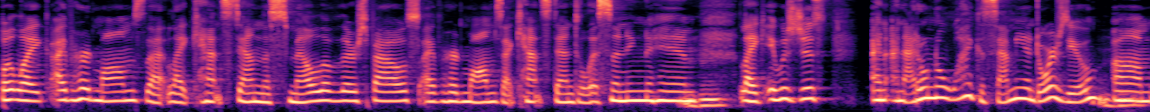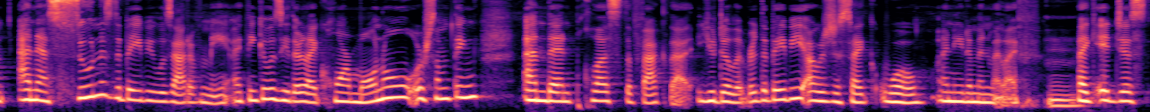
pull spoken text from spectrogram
But like I've heard moms that like can't stand the smell of their spouse. I've heard moms that can't stand listening to him. Mm-hmm. Like it was just and and I don't know why cuz Sammy adores you. Mm-hmm. Um and as soon as the baby was out of me, I think it was either like hormonal or something and then plus the fact that you delivered the baby, I was just like, "Whoa, I need him in my life." Mm. Like it just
